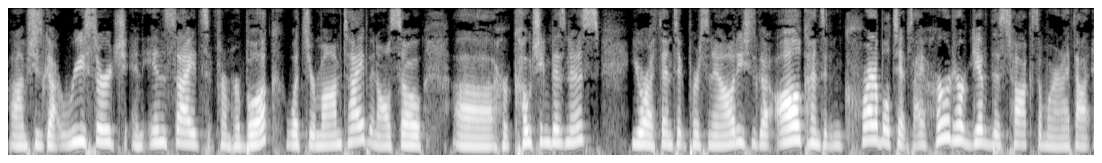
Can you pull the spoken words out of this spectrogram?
Um, she's got research and insights from her book, What's Your Mom Type, and also uh, her coaching business, Your Authentic Personality. She's got all kinds of incredible tips. I heard her give this talk somewhere, and I thought,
